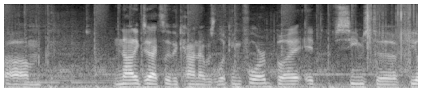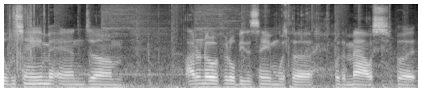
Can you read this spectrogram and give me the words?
Um, not exactly the kind I was looking for, but it seems to feel the same. And um, I don't know if it'll be the same with a with a mouse, but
